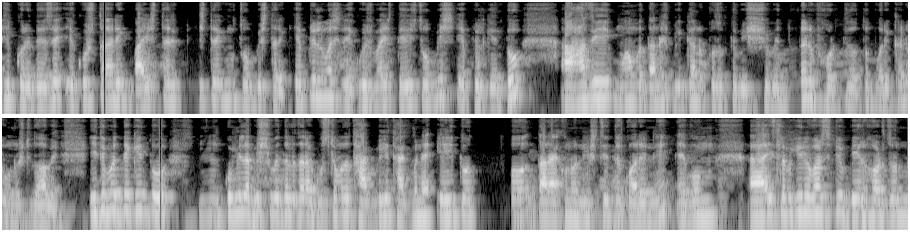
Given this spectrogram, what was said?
ঠিক করে দিয়েছে। একুশ তারিখ, বাইশ তারিখ তেইশ তারিখ এবং চব্বিশ তারিখ। এপ্রিল মাসের একুশ, বাইশ, তেইশ, চব্বিশ এপ্রিল কিন্তু হাজি মোহাম্মদ দানিশ বিজ্ঞান ও প্রযুক্তি বিশ্ববিদ্যালয়ের ভর্তি তথ্য পরীক্ষাটি অনুষ্ঠিত হবে। ইতিমধ্যে কিন্তু কুমিল্লা বিশ্ববিদ্যালয়ে তারা গোষ্ঠীর মধ্যে থাকবে কি থাকবে না এই তথ্য তারা এখনও নিশ্চিত করেনি এবং আহ, ইসলামিক ইউনিভার্সিটি বের হওয়ার জন্য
